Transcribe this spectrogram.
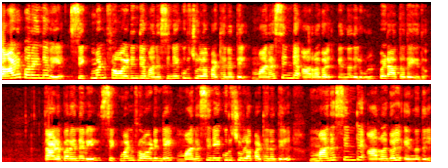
താഴെ പറയുന്നവയിൽ സിഗ്മൺ ഫ്രോയിഡിന്റെ മനസ്സിനെ കുറിച്ചുള്ള പഠനത്തിൽ മനസ്സിന്റെ അറകൾ എന്നതിൽ ഉൾപ്പെടാത്തത് ഏത്? താഴെ പറയുന്നവയിൽ സിഗ്മൺ ഫ്രോയിഡിന്റെ മനസ്സിനെ കുറിച്ചുള്ള പഠനത്തിൽ മനസ്സിന്റെ അറകൾ എന്നതിൽ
